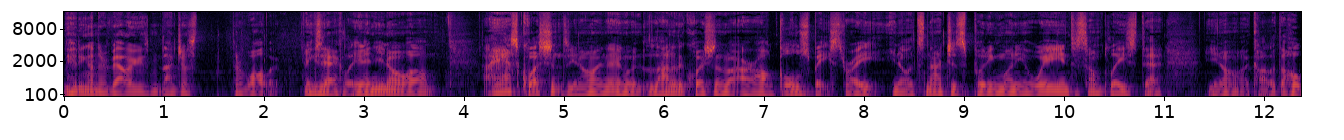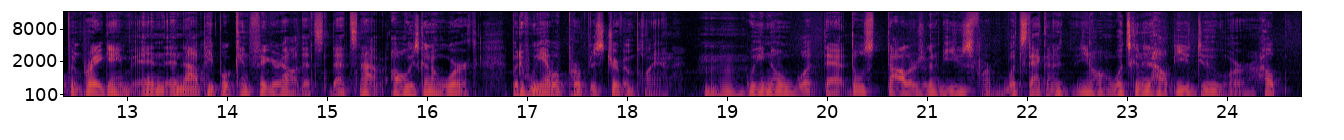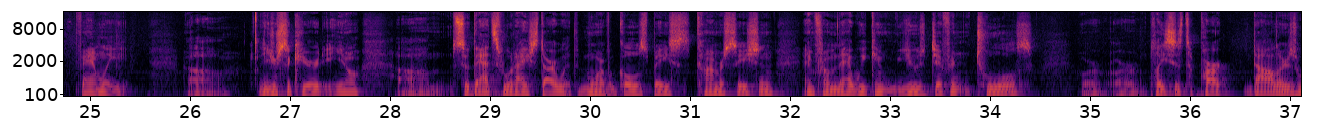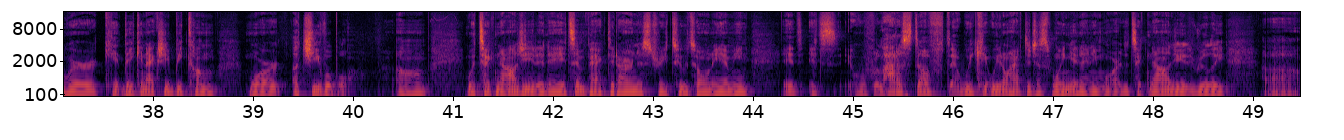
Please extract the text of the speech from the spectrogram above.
hitting on their values, not just their wallet. Exactly, and you know, um, I ask questions, you know, and, and, a lot of the questions are all goals based, right? You know, it's not just putting money away into some place that, you know, I call it the hope and pray game, and and now people can figure it out. That's that's not always going to work. But if we have a purpose driven plan, mm. we know what that those dollars are going to be used for. What's that going to, you know, what's going to help you do or help family. Uh, your security, you know. Um, so that's what I start with, more of a goals based conversation. And from that, we can use different tools or, or places to park dollars where can, they can actually become more achievable. Um, with technology today, it's impacted our industry too, Tony. I mean, it, it's a lot of stuff that we can we don't have to just wing it anymore. The technology has really uh,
